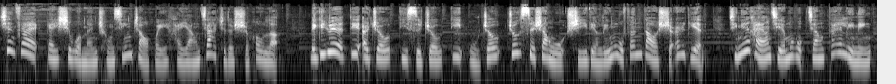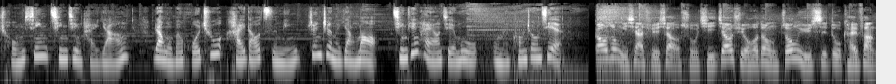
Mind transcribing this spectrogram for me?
现在该是我们重新找回海洋价值的时候了。每个月第二周、第四周、第五周周四上午十一点零五分到十二点，请听海洋节目将带领您重新亲近海洋，让我们活出海岛子民真正的样貌。请听海洋节目，我们空中见。高中以下学校暑期教学活动终于适度开放，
